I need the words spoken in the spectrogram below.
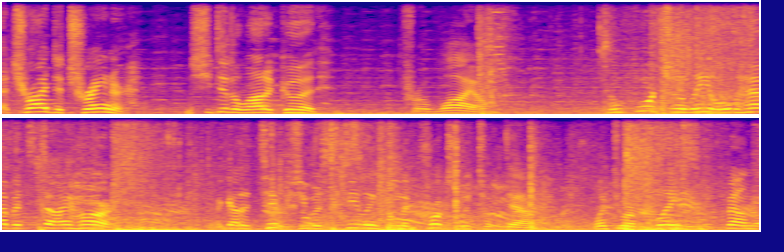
I tried to train her, and she did a lot of good. For a while. Unfortunately, old habits die hard. I got a tip she was stealing from the crooks we took down. Went to her place and found the...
